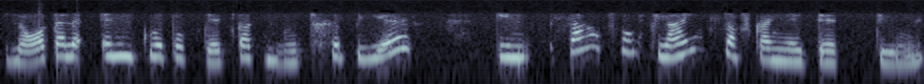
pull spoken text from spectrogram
laat hulle inkoop op dit wat moet gebeur en selfs van kleins af kan jy dit doen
